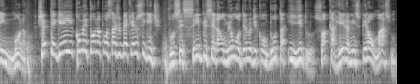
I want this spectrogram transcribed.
em Mônaco. Cheptegei comentou na postagem do Becker o seguinte: Você sempre será o meu modelo de conduta e ídolo. Sua carreira me inspira ao máximo.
